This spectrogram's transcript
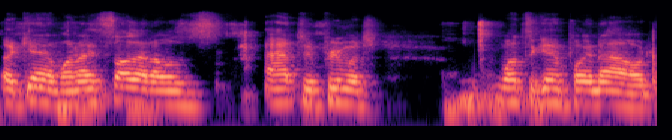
again, when I saw that, I was I had to pretty much once again point out.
